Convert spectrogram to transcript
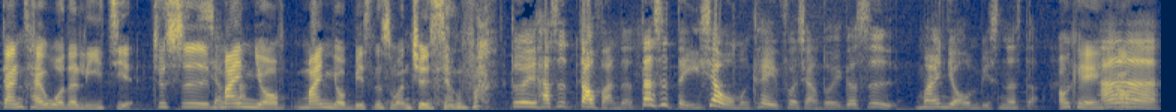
刚才我的理解就是 mind your mind your business 完全相反。对，它是倒反的。但是等一下我们可以分享多一个是 mind your own business 的。OK，好，啊，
